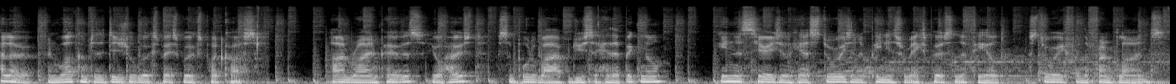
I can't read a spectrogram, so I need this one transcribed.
Hello, and welcome to the Digital Workspace Works podcast. I'm Ryan Purvis, your host, supported by our producer Heather Bicknell. In this series, you'll hear stories and opinions from experts in the field, stories from the front lines,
